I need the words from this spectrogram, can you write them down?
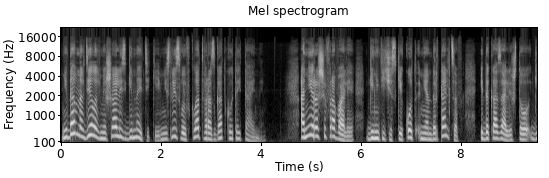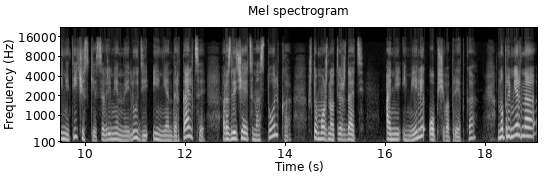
Недавно в дело вмешались генетики и внесли свой вклад в разгадку этой тайны. Они расшифровали генетический код неандертальцев и доказали, что генетически современные люди и неандертальцы различаются настолько, что можно утверждать, они имели общего предка, но примерно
